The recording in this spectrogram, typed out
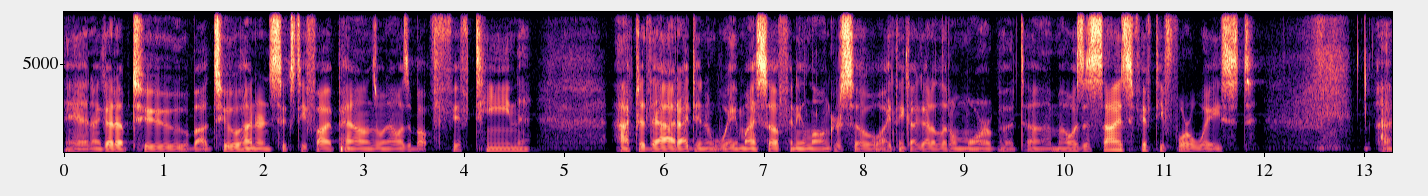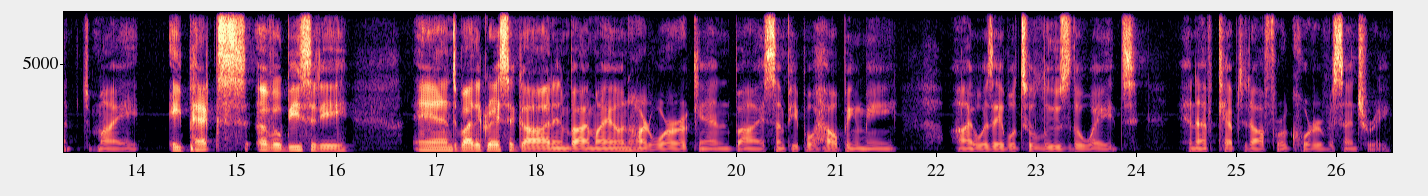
and I got up to about 265 pounds when I was about 15. After that, I didn't weigh myself any longer, so I think I got a little more, but um, I was a size 54 waist at my apex of obesity. And by the grace of God and by my own hard work and by some people helping me, I was able to lose the weight and I've kept it off for a quarter of a century.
